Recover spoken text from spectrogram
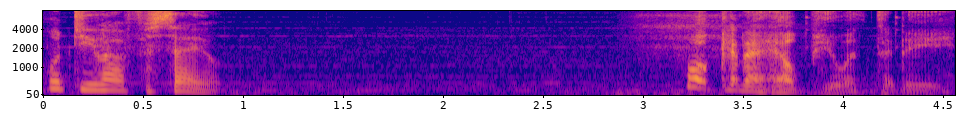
What do you have for sale? What can I help you with today?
